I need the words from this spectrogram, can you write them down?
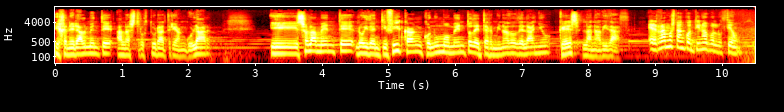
y generalmente a la estructura triangular y solamente lo identifican con un momento determinado del año que es la Navidad. El ramo está en continua evolución.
